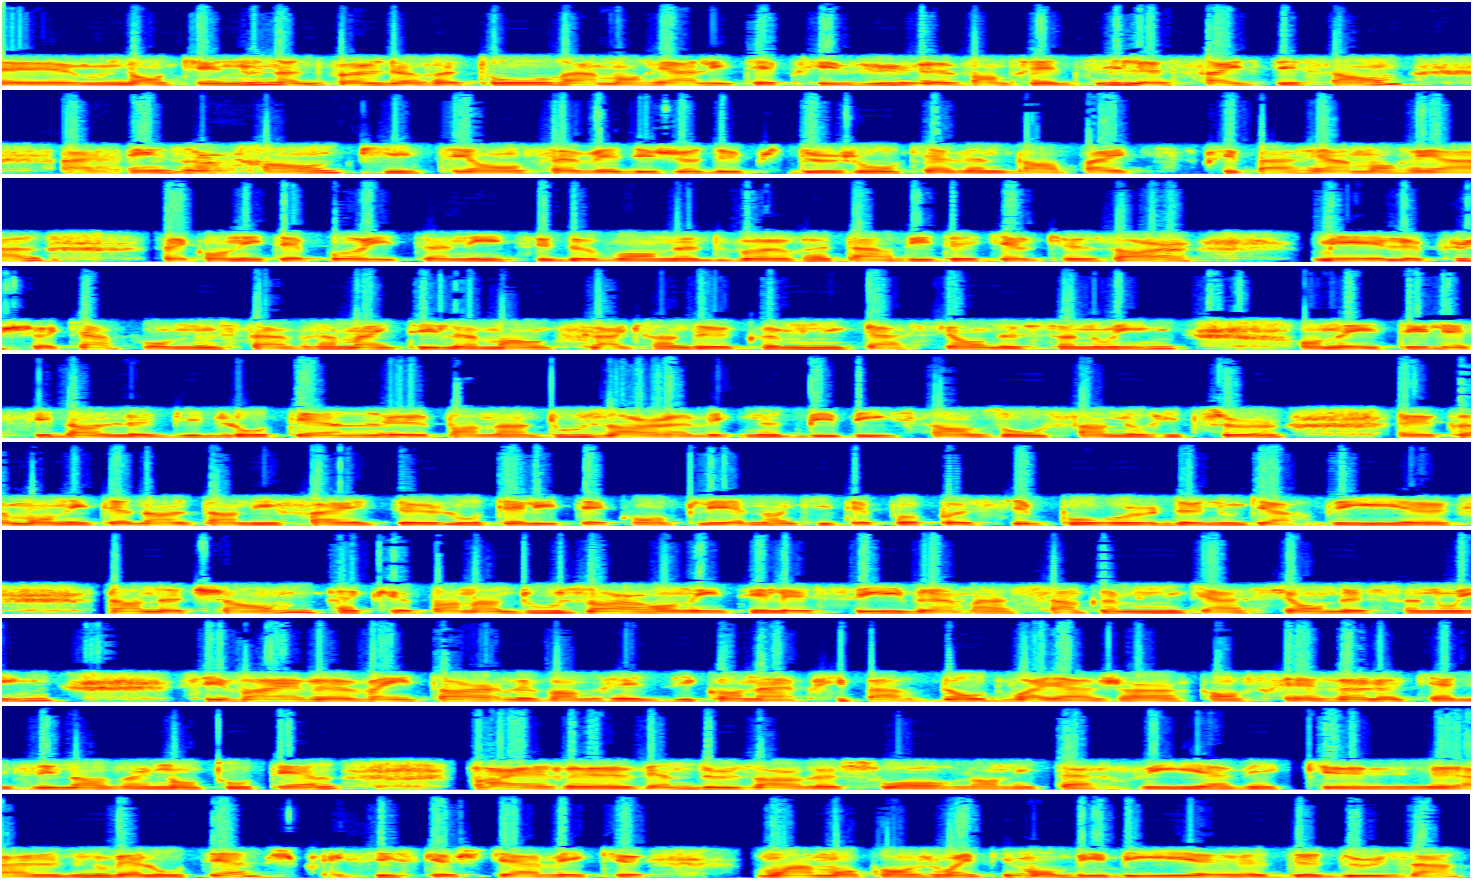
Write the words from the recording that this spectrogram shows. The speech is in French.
donc, nous, notre vol de retour à Montréal était prévu vendredi, le 16 décembre, à 15h30. Puis, on savait déjà depuis deux jours qu'il y avait une tempête qui préparé à Montréal. Fait qu'on n'était pas étonnés de voir notre vol retardé de quelques heures. Mais le plus choquant pour nous, ça a vraiment été le manque flagrant de communication de Sunwing. On a été laissé dans le lobby de l'hôtel euh, pendant 12 heures avec notre bébé, sans eau, sans nourriture. Euh, comme on était dans le temps des fêtes, euh, l'hôtel était complet, donc il n'était pas possible pour eux de nous garder dans notre chambre. Fait que pendant 12 heures, on a été laissé vraiment sans communication de Sunwing. C'est vers 20 heures le vendredi qu'on a appris par d'autres voyageurs qu'on serait relocalisé dans un autre hôtel vers 22 euh, heures le soir. On est arrivé avec euh, à le nouvel hôtel. Je précise que j'étais avec euh, moi, mon conjoint puis mon bébé de deux ans.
